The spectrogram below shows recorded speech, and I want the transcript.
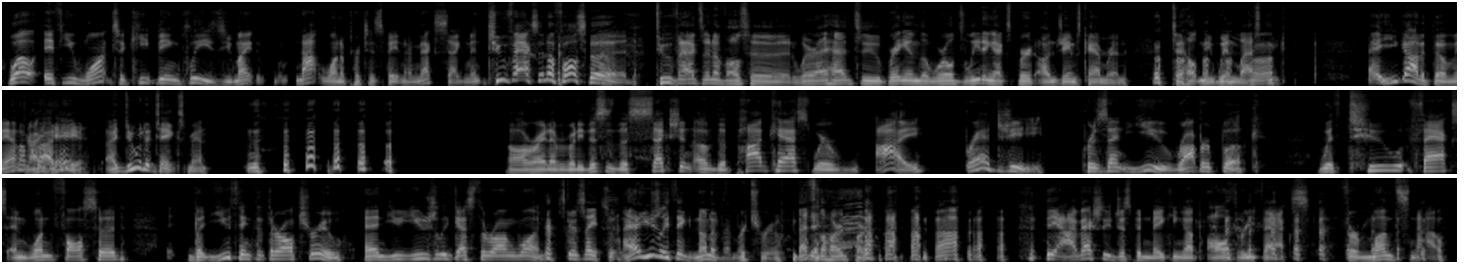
Well, if you want to keep being pleased, you might not want to participate in our next segment Two Facts and a Falsehood. Two facts and a falsehood, where I had to bring in the world's leading expert on James Cameron to help me win last week. hey, you got it, though, man. I'm I, proud of you. I do what it takes, man. All right, everybody. This is the section of the podcast where I, Brad G, present you, Robert Book, with two facts and one falsehood. but you think that they're all true, and you usually guess the wrong one. I was going to say, So- I usually think none of them are true. That's the hard part. yeah, I've actually just been making up all three facts for months now.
